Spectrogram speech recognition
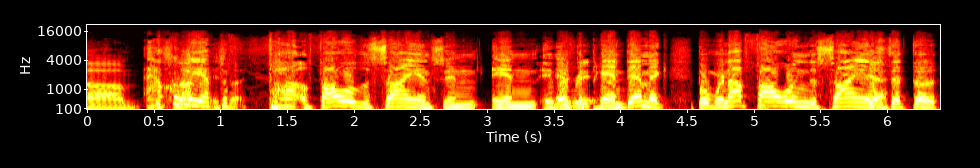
Um, How come not- we have to not- fo- follow the science in, in with Every- the pandemic, but we're not following the science Yeah. that the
